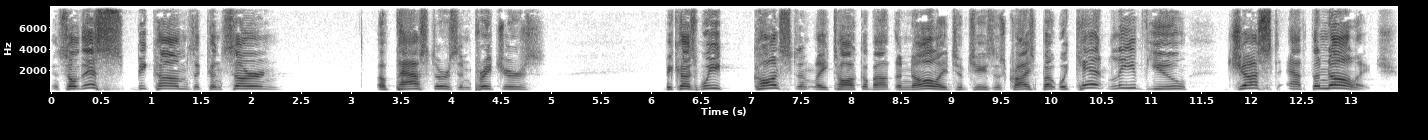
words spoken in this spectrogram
And so this becomes a concern of pastors and preachers because we constantly talk about the knowledge of Jesus Christ, but we can't leave you just at the knowledge.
